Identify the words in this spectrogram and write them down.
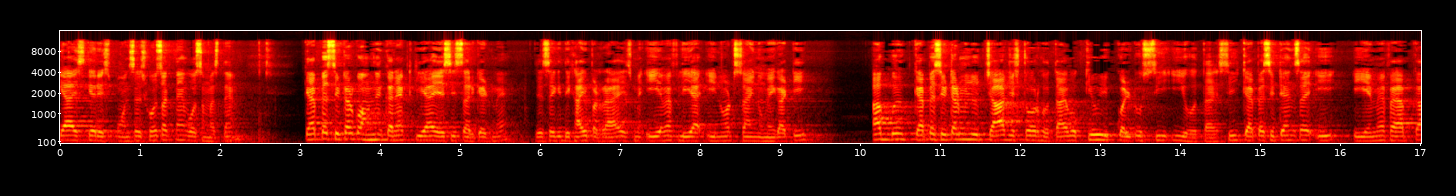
क्या इसके रिस्पॉन्सेज हो सकते हैं, वो समझते हैं। कैपेसिटर को हमने कनेक्ट किया है एसी सर्किट में, जैसे कि दिखाई पड़ रहा है, इसमें ईएमएफ लिया E naught sine omega T अब कैपेसिटर में जो चार्ज स्टोर होता है वो Q equal to C E होता है। सी कैपेसिटेंस है E ई एम एफ़ है आपका।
